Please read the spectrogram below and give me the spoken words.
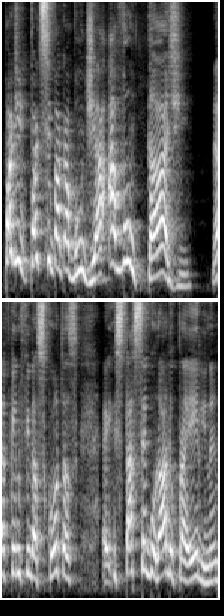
Pode, pode se vagabundear à vontade, né? Porque no fim das contas é, está assegurado para ele, né?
